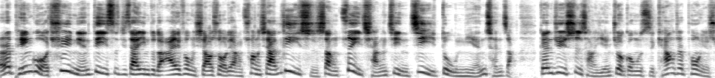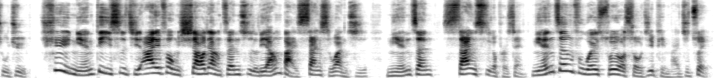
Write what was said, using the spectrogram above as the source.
而苹果去年第四季在印度的 iPhone 销售量创下历史上最强劲季度年成长。根据市场研究公司 Counterpoint 的数据，去年第四季 iPhone 销量增至两百三十万只，年增三十四个 percent，年增幅为所有手机品牌之最。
